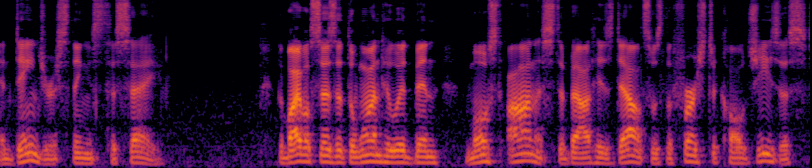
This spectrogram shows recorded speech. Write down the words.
and dangerous thing to say. The Bible says that the one who had been most honest about his doubts was the first to call Jesus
